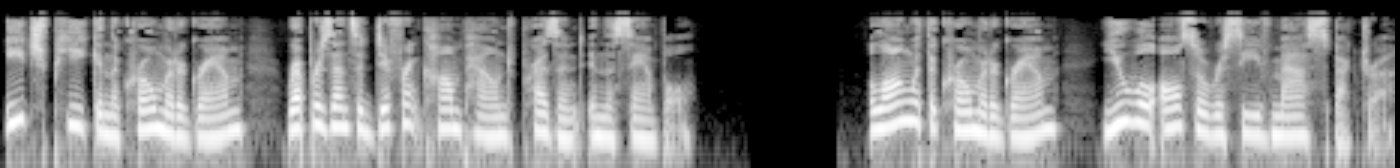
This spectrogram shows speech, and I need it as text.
Each peak in the chromatogram represents a different compound present in the sample. Along with the chromatogram, you will also receive mass spectra.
